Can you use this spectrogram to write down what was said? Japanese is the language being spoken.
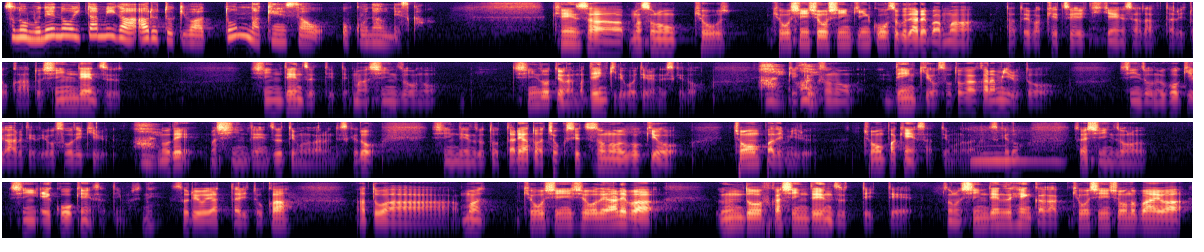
その胸の痛みがあるときはどんな検査を行うんですか？検査、まあ、その狭狭心症心筋梗塞であれば、まあ、例えば血液検査だったりとかあと心電図。心電図って言って、まあ、心臓の。心臓っていうのはまあ電気で動いてるんですけど、はい、結局その電気を外側から見ると心臓の動きがある程度予想できるので、まあ、心電図っていうものがあるんですけど心電図を取ったりあとは直接その動きを超音波で見る超音波検査っていうものがあるんですけどそれは心臓の心エコー検査って言いますね。それをやったりとかあとはまあ狭心症であれば運動負荷心電図って言ってその心電図変化が狭心症の場合は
